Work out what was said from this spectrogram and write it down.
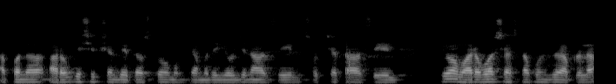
आपण आरोग्य शिक्षण देत असतो. मग त्यामध्ये योजना असेल स्वच्छता असेल किंवा वारंवार शासनाकडून जर आपल्याला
